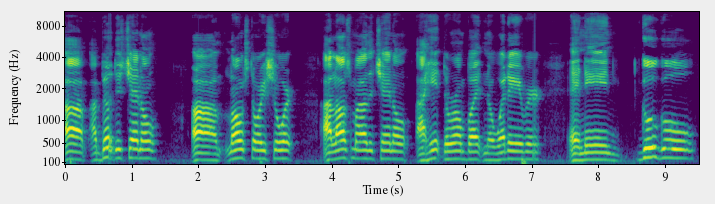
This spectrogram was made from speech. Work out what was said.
Uh, I built this channel. Um, long story short, I lost my other channel. I hit the wrong button or whatever, and then Google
